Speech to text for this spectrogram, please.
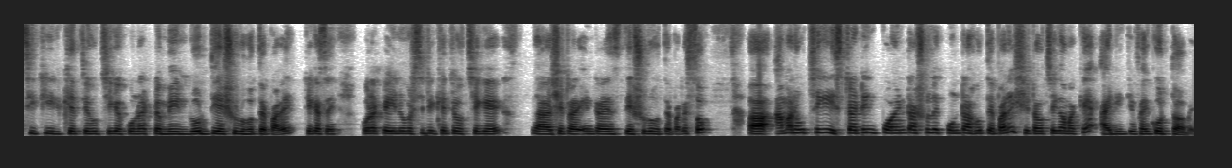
সিটির ক্ষেত্রে হচ্ছে গিয়ে কোনো একটা মেইন রোড দিয়ে শুরু হতে পারে, ঠিক আছে? কোনো একটা ইউনিভার্সিটির ক্ষেত্রে হচ্ছে গিয়ে সেটা এন্ট্রান্স দিয়ে শুরু হতে পারে। সো আমার হচ্ছে গিয়ে স্টার্টিং পয়েন্ট আসলে কোনটা হতে পারে সেটা হচ্ছে গিয়ে আমাকে আইডেন্টিফাই করতে হবে।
